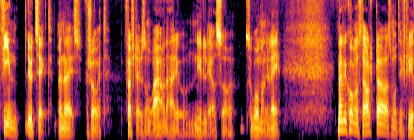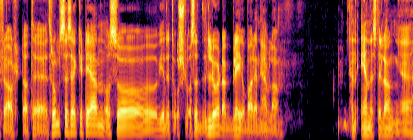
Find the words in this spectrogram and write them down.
fin utsikt underveis, for så vidt. Først er det sånn wow, det her er jo nydelig, og så, så går man jo lei. Men vi kom oss til Alta, og så måtte vi fly fra Alta til Tromsø sikkert igjen, og så videre til Oslo. Så lørdag ble jo bare en jævla En eneste lang eh,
